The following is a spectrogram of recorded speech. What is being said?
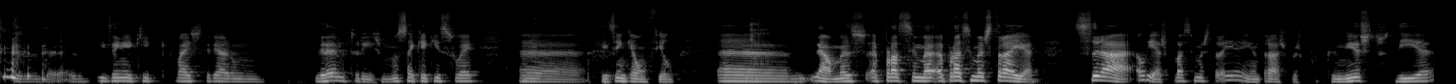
Dizem aqui que vai estrear um grande turismo. Não sei o que é que isso é. ah, dizem que é um filme. Não, mas a próxima, a próxima estreia será, aliás, próxima estreia, entre aspas, porque neste dia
